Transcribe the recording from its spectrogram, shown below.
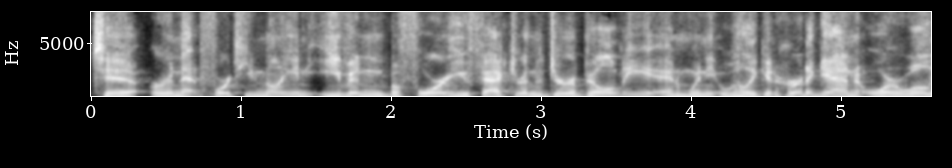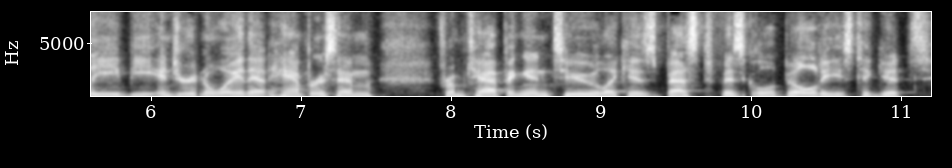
to earn that 14 million even before you factor in the durability and when he, will he get hurt again or will he be injured in a way that hampers him from tapping into like his best physical abilities to get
